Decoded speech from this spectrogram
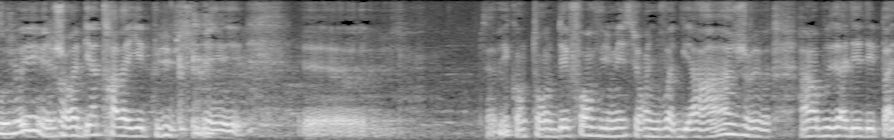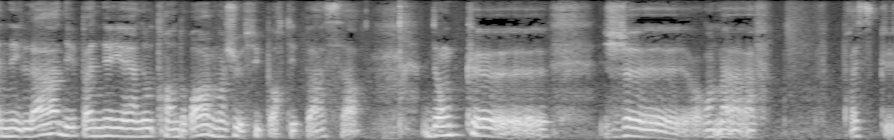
oui, oui, j'aurais bien travaillé plus, mais euh, Vous savez, quand on, des fois on vous met sur une voie de garage, euh, alors vous allez dépanner là, dépanner à un autre endroit. Moi, je supportais pas ça. Donc, euh, je, on m'a presque.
